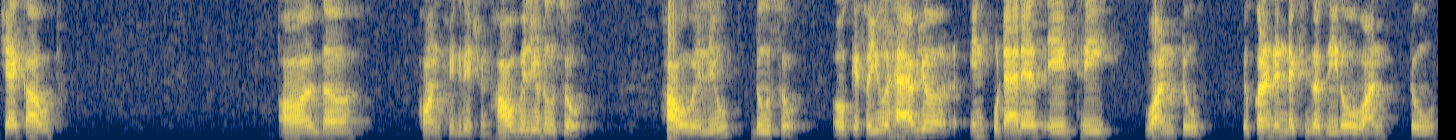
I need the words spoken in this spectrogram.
check out all the configuration. How will you do so? How will you do so? Okay so you have your input array as 8 3 1 2 your current indexes are 0 1 2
